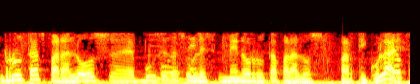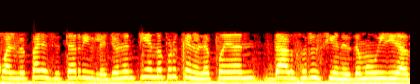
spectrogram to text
rutas para los eh, buses, Buses. azules, menos ruta para los particulares. Lo cual me parece terrible. Yo no entiendo por qué no le pueden dar soluciones de movilidad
